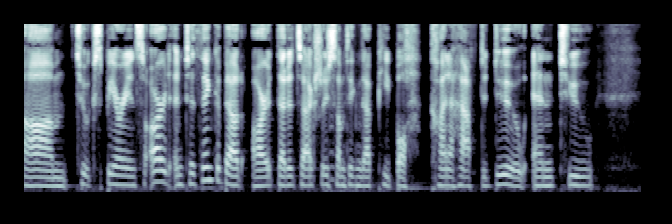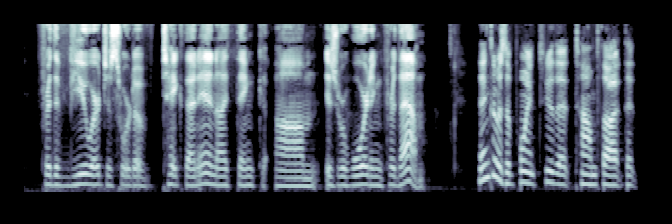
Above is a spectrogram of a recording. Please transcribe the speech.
um, to experience art and to think about art that it's actually something that people kind of have to do and to for the viewer to sort of take that in i think um, is rewarding for them I think there was a point too that Tom thought that,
